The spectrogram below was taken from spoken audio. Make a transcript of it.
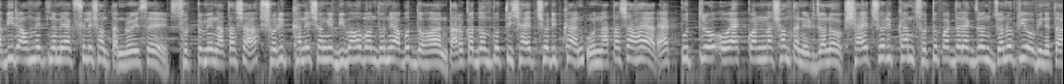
আবির আহমেদ নামে এক ছেলে সন্তান রয়েছে। ছোট্ট মেয়ে নাতাশা শরীফ খানের সঙ্গে বিবাহ বন্ধনে আবদ্ধ হন। তারকা দম্পতি শাহেদ শরীফ খান ও নাতাশা হায়াত এক পুত্র ও এক কন্যা সন্তানের জনক। শাহেদ শরীফ খান ছোট্ট পর্দার একজন জনপ্রিয় অভিনেতা,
